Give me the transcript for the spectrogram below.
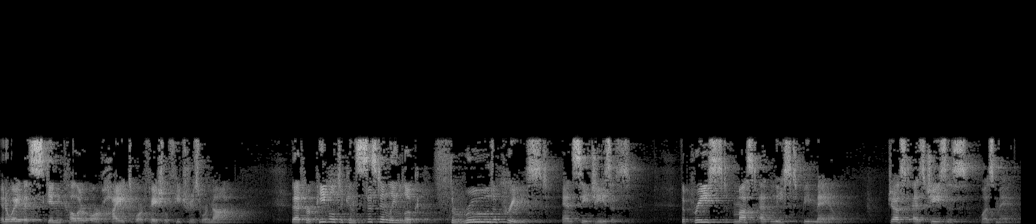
in a way that skin color or height or facial features were not. That for people to consistently look through the priest and see Jesus, the priest must at least be male, just as Jesus was male.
